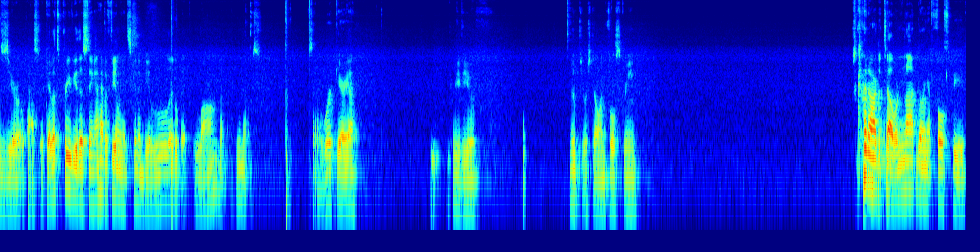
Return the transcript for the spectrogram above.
zero opacity. Okay, let's preview this thing. I have a feeling it's going to be a little bit long, but who knows. A work area. Preview. Oops, we're still on full screen. It's kind of hard to tell. We're not going at full speed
